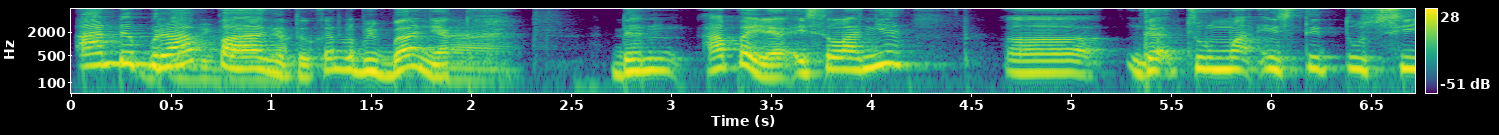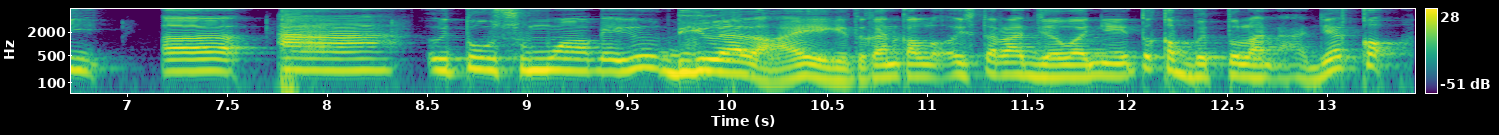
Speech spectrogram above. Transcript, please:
ada berapa gitu kan lebih banyak. Nah. Dan apa ya istilahnya eh, nggak cuma institusi eh, A itu semua kayak gitu dilalai gitu kan. Kalau istilah Jawanya itu kebetulan aja kok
